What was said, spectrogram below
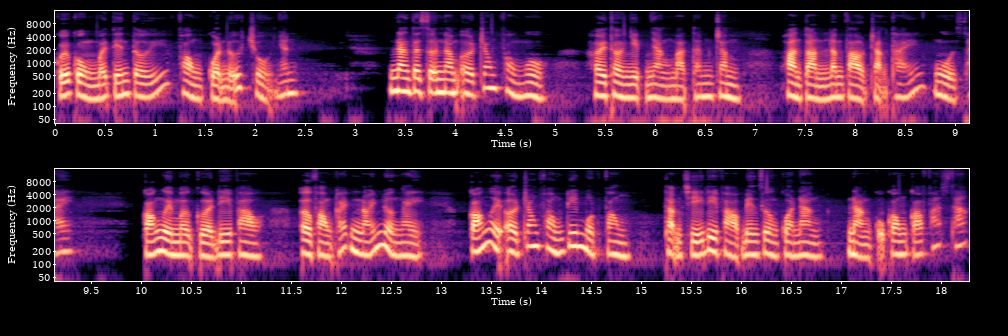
cuối cùng mới tiến tới phòng của nữ chủ nhân. Nàng thật sự nằm ở trong phòng ngủ, hơi thở nhịp nhàng mà thâm trầm, hoàn toàn lâm vào trạng thái ngủ say. Có người mở cửa đi vào, ở phòng khách nói nửa ngày, có người ở trong phòng đi một vòng, thậm chí đi vào bên giường của nàng, nàng cũng không có phát giác.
